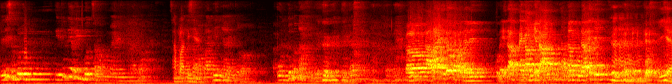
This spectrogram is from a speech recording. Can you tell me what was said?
Jadi sebelum itu dia ribut sama pemain apa? Sama pelatihnya. Sama pelatihnya gitu loh. Untung menang kalau kalah itu bakal jadi kuda hitam eh kambing hitam bukan kuda lagi iya.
